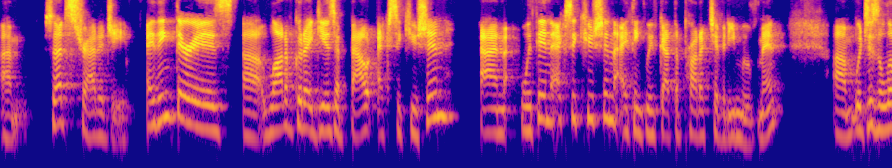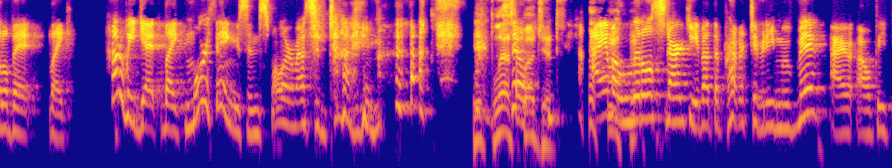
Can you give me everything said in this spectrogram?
Um, so that's strategy. I think there is a lot of good ideas about execution. And within execution, I think we've got the productivity movement, um, which is a little bit like how do we get like more things in smaller amounts of time? With less so, budget. I am a little snarky about the productivity movement. I, will be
